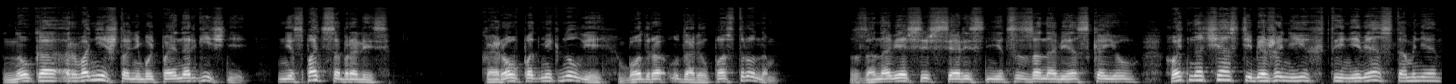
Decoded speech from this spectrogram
«Ну-ка, рвани что-нибудь поэнергичней. Не спать собрались?» Кайров подмигнул ей, бодро ударил по струнам. «Занавесишься ресницы занавескою, Хоть на час тебе жених, ты невеста мне,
